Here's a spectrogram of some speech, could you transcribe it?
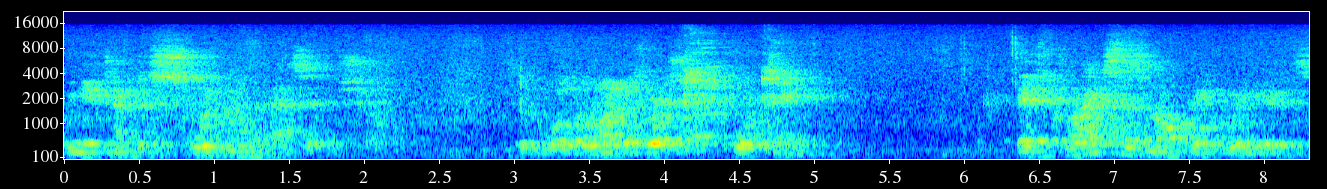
when you attempt to sweeten the message to the world around us. Verse 14. If Christ has not been raised,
